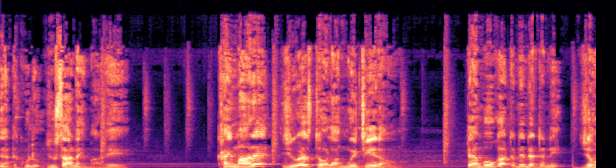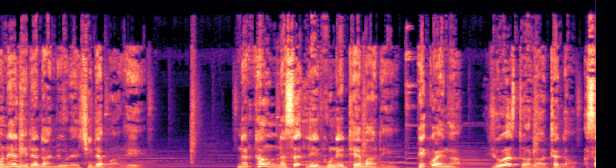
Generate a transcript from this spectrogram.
ညာတစ်ခုလို့ယူဆနိုင်ပါတယ်။ ခိုင်မာတဲ့ US ဒေါ်လာငွေကြေးတောင်တန်ဖိုးကတစ်နှစ်တစ်နှစ်ယုံနေနေတဲ့တာမျိုးလည်းရှိတတ်ပါတယ်။2024ခုနှစ်ထဲမှာတင် Bitcoin က US ဒေါ်လာထက်တောင်အဆ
